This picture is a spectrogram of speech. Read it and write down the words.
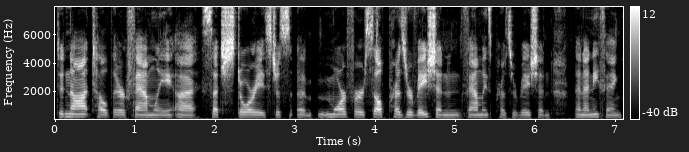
did not tell their family uh, such stories, just uh, more for self preservation and family's preservation than anything.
